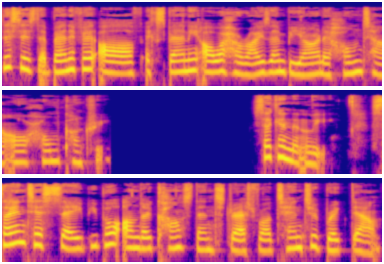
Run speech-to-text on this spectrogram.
This is the benefit of expanding our horizon beyond a hometown or home country. Secondly, scientists say people under constant stress will tend to break down,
